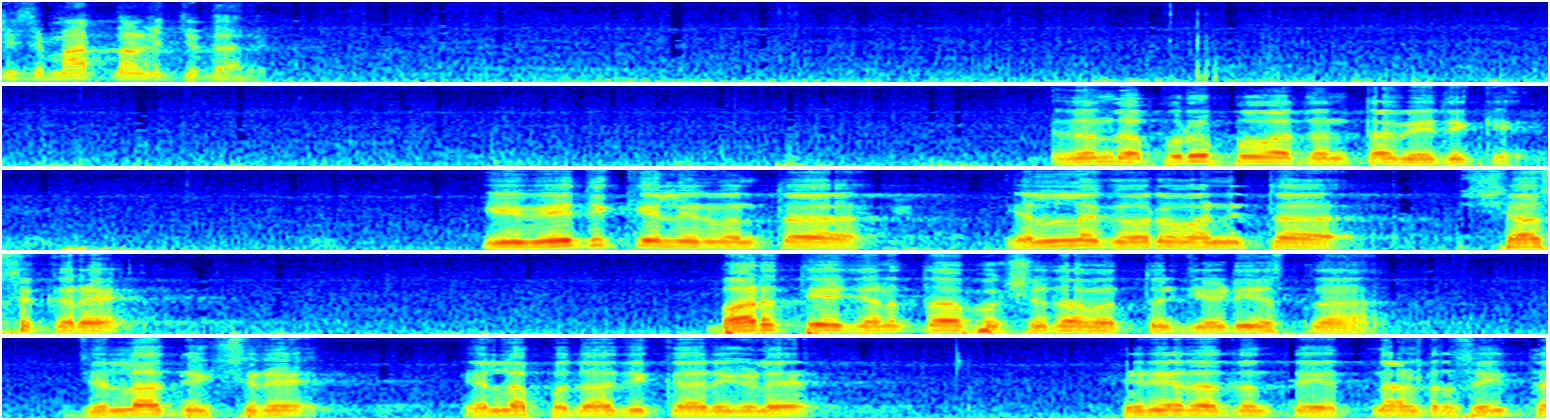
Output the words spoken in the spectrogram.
ವೀಕ್ಷಿಸಿ ಮಾತನಾಡುತ್ತಿದ್ದಾರೆ ಇದೊಂದು ಅಪರೂಪವಾದಂಥ ವೇದಿಕೆ. ಈ ವೇದಿಕೆಯಲ್ಲಿರುವಂಥ ಎಲ್ಲ ಗೌರವಾನ್ವಿತ ಶಾಸಕರೇ, ಭಾರತೀಯ ಜನತಾ ಪಕ್ಷದ ಮತ್ತು ಜೆ ಡಿ ಎಸ್ನ ಜಿಲ್ಲಾಧ್ಯಕ್ಷರೇ, ಎಲ್ಲ ಪದಾಧಿಕಾರಿಗಳೇ, ಹಿರಿಯರಾದಂಥ ಯತ್ನಾಳರ ಸಹಿತ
